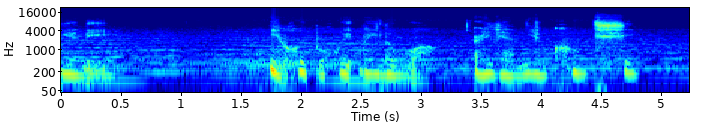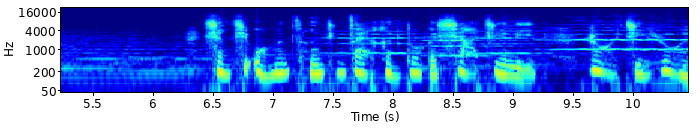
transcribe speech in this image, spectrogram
夜里，你会不会为了我而掩面哭泣？想起我们曾经在很多个夏季里若即若离，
